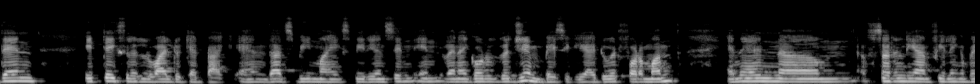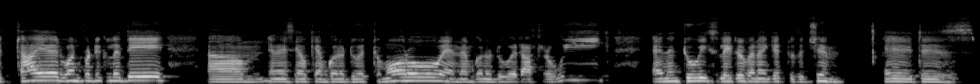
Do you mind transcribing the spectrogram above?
then it takes a little while to get back. And that's been my experience in, in when I go to the gym. Basically, I do it for a month, and then um, suddenly I'm feeling a bit tired one particular day um, and I say, okay, I'm going to do it tomorrow, and I'm going to do it after a week, and then two weeks later, when I get to the gym, it is,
